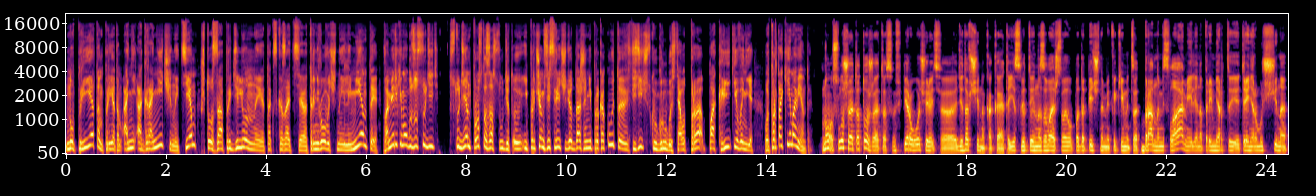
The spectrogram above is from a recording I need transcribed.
но при этом, при этом они ограничены тем, что за определенные, так сказать, э, тренировочные элементы в Америке могут засудить студент просто засудит. Э, и причем здесь речь идет даже не про какую-то физическую грубость, а вот про покрикивание. Вот про такие моменты. Ну, слушай, это тоже, это в первую очередь э, дедовщина какая-то. Если ты называешь своего подопечными какими-то бранными словами, или, например, ты тренер-мужчина,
